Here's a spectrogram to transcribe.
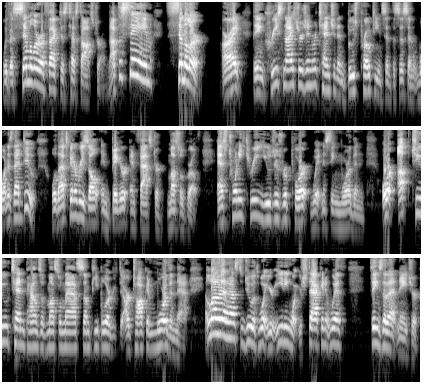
with a similar effect as testosterone. Not the same, similar. All right. They increase nitrogen retention and boost protein synthesis. And what does that do? Well, that's going to result in bigger and faster muscle growth. S23 users report witnessing more than or up to 10 pounds of muscle mass. Some people are, are talking more than that. A lot of that has to do with what you're eating, what you're stacking it with, things of that nature.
